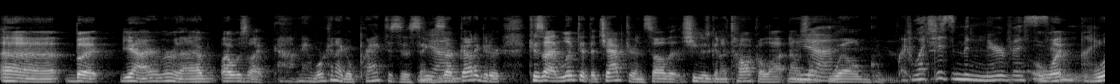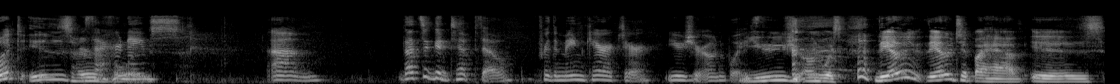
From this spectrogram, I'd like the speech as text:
Uh, but yeah, I remember that. I, I was like, oh man, where can I go practice this thing? Because Yeah. I've got to get her. Because I looked at the chapter and saw that she was going to talk a lot, and I was Yeah. like, well, great. What does Minerva sound What like? what is her that her name? Um, that's a good tip, though, for the main character. Use your own voice. Use your own voice. The other the other tip I have is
